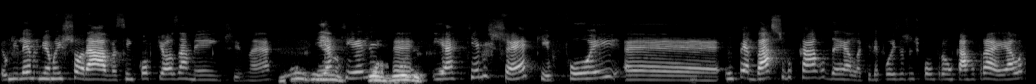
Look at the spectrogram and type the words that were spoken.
eu me lembro, minha mãe chorava, assim, copiosamente, né? E, aquele, é, e aquele cheque foi é, um pedaço do carro dela, que depois a gente comprou um carro para ela,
